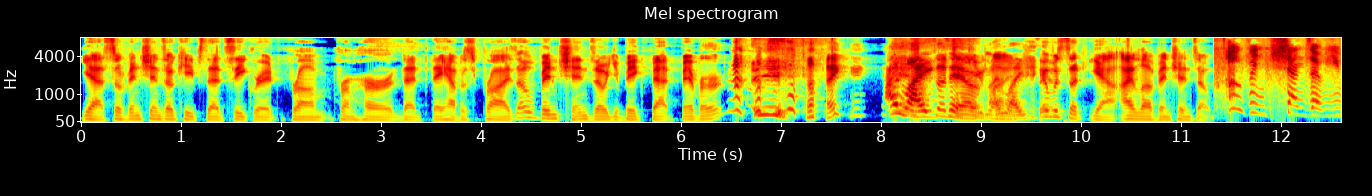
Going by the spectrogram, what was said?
Yeah, so Vincenzo keeps that secret from from her that they have a surprise. Oh, Vincenzo, you big fat fibber. I liked such a him. cute I line. liked It him. was such yeah, I love Vincenzo. Oh, Vincenzo, you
